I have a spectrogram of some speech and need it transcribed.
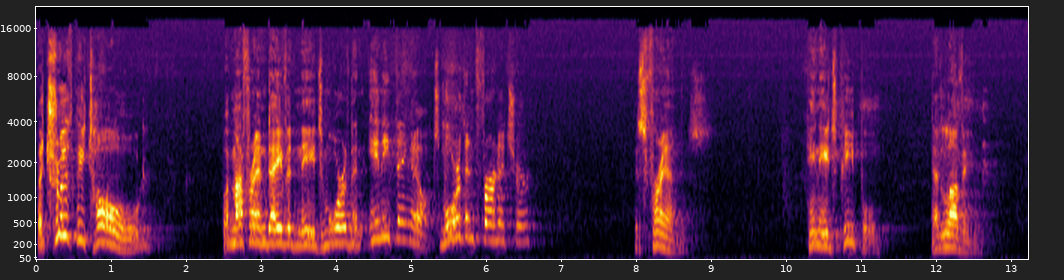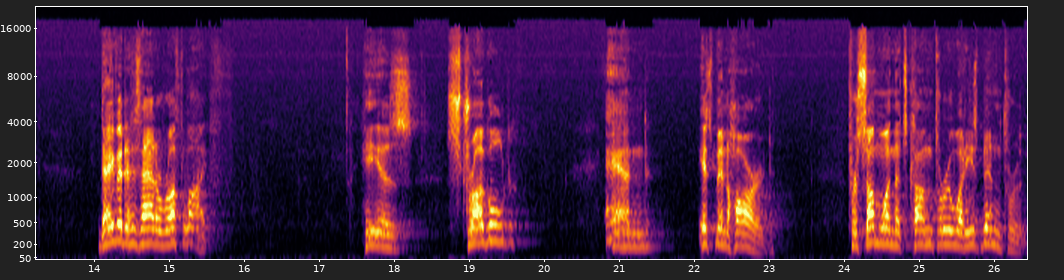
But truth be told, what my friend David needs more than anything else, more than furniture, is friends. He needs people that love him. David has had a rough life. He has struggled, and it's been hard for someone that's come through what he's been through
